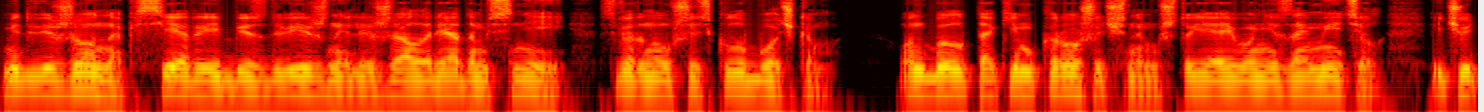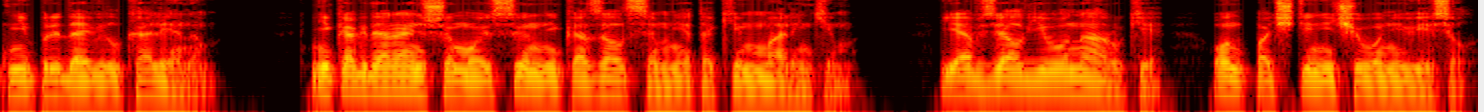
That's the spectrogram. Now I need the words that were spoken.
Медвежонок, серый и бездвижный, лежал рядом с ней, свернувшись клубочком. Он был таким крошечным, что я его не заметил и чуть не придавил коленом. Никогда раньше мой сын не казался мне таким маленьким. Я взял его на руки, он почти ничего не весил.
